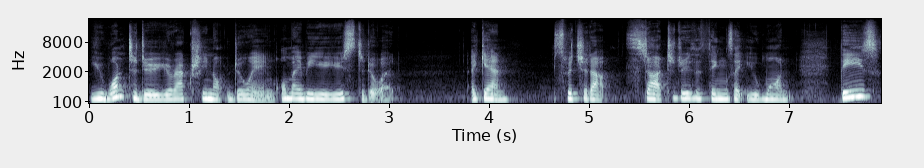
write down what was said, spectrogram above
you want to do, you're actually not doing, or maybe you used to do it? Again, switch it up. Start to do the things that you want. These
